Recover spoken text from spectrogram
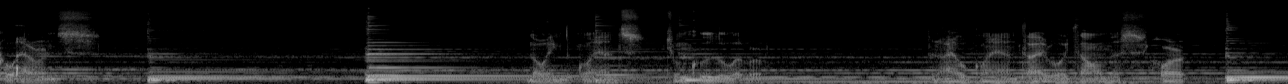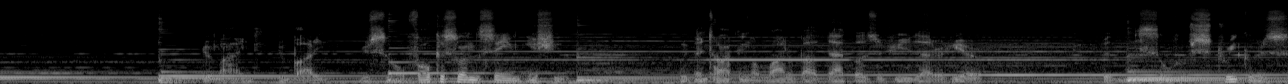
coherence, Focus on the same issue. We've been talking a lot about that, those of you that are here with the silver streakers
